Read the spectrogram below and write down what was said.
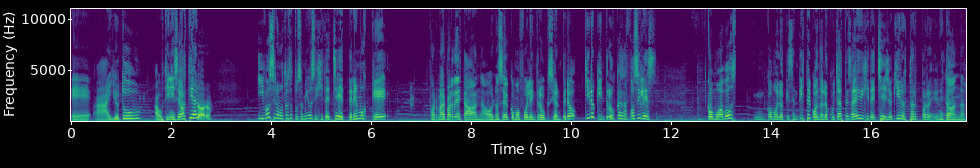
eh, a YouTube, Agustín y Sebastián, claro. y vos se lo mostraste a tus amigos y dijiste, che, tenemos que formar parte de esta banda, o no sé cómo fue la introducción, pero quiero que introduzcas a Fósiles como a vos, mm, como lo que sentiste cuando lo escuchaste y dijiste, che, yo quiero estar por- en esta banda.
